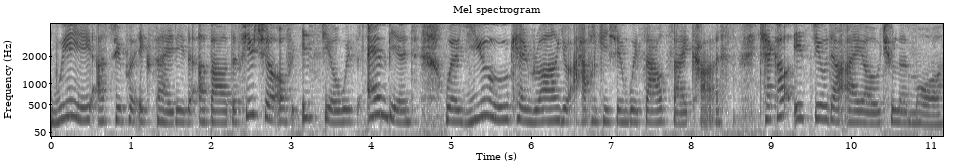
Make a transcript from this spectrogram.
We are super excited about the future of Istio with Ambient, where you can run your application without sidecars. Check out istio.io to learn more.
